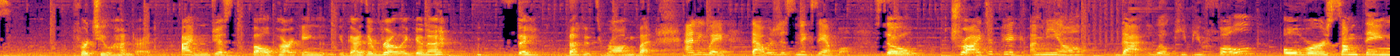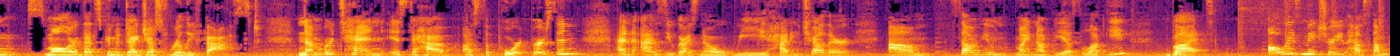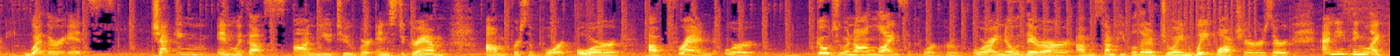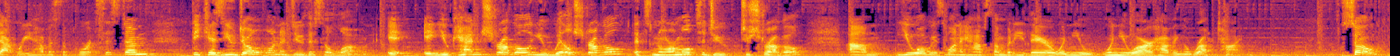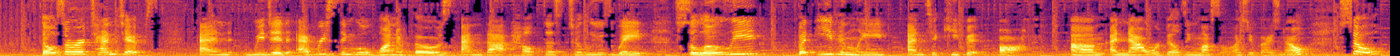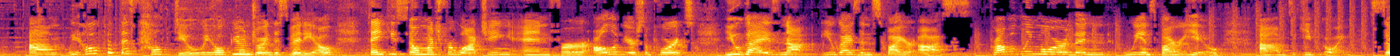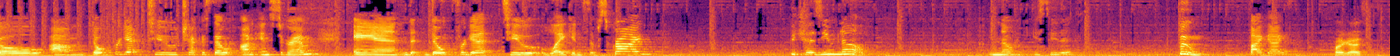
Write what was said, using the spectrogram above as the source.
for 200. I'm just ballparking. You guys are probably gonna say that it's wrong, but anyway, that was just an example. So try to pick a meal that will keep you full over something smaller that's gonna digest really fast. Number 10 is to have a support person. And as you guys know, we had each other. Um, some of you might not be as lucky, but always make sure you have somebody, whether it's checking in with us on YouTube or Instagram um, for support, or a friend, or go to an online support group, or I know there are um, some people that have joined Weight Watchers or anything like that where you have a support system because you don't want to do this alone. It, it, you can struggle, you will struggle. It's normal to do to struggle. Um, you always want to have somebody there when you when you are having a rough time. So, those are our 10 tips and we did every single one of those and that helped us to lose weight slowly but evenly and to keep it off. Um, and now we're building muscle as you guys know. So um, we hope that this helped you. We hope you enjoyed this video. Thank you so much for watching and for all of your support. You guys not you guys inspire us probably more than we inspire you um, to keep going. So um, don't forget to check us out on Instagram and don't forget to like and subscribe because you know. You know, you see this? Boom. Bye guys. Bye guys.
